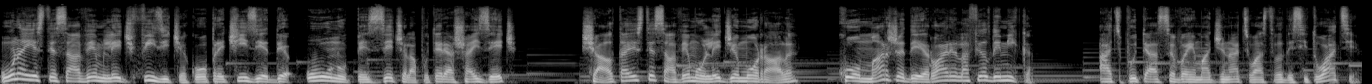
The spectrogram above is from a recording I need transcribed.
Una este să avem legi fizice cu o precizie de 1 pe 10 la puterea 60 și alta este să avem o lege morală cu o marjă de eroare la fel de mică. Ați putea să vă imaginați o astfel de situație?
